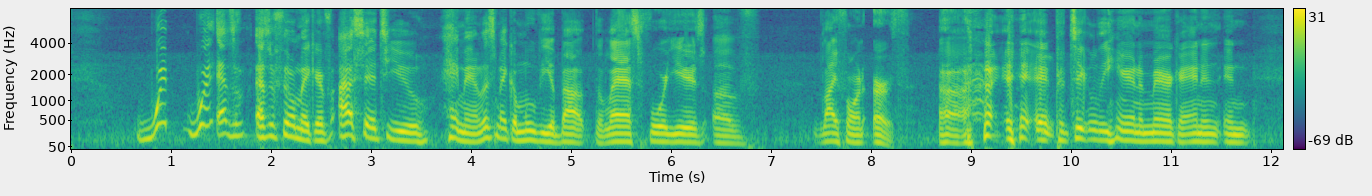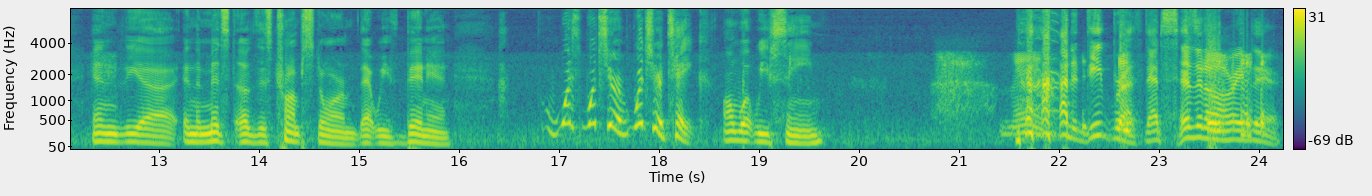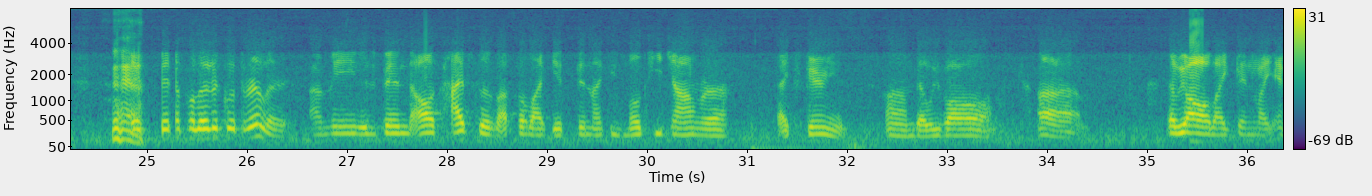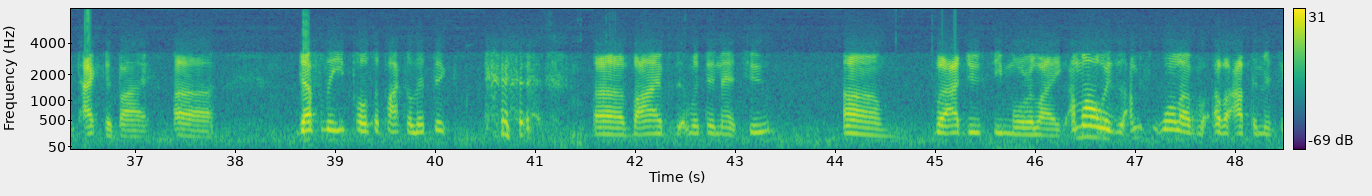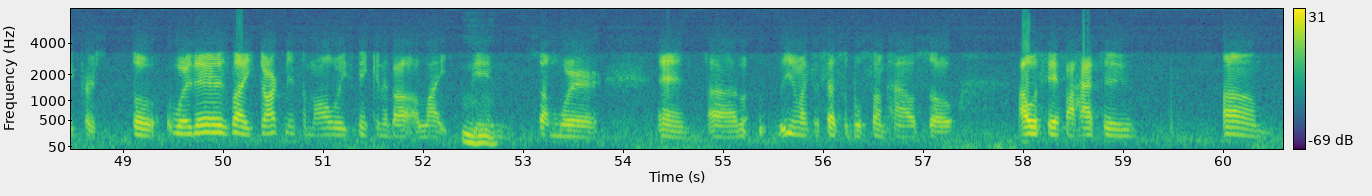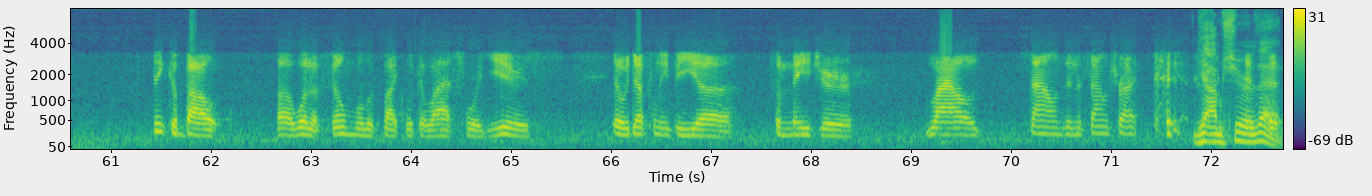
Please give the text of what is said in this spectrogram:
What what as a as a filmmaker, if I said to you, "Hey man, let's make a movie about the last four years of life on Earth," uh, and particularly here in America and in in in the uh, in the midst of this Trump storm that we've been in, what's what's your what's your take on what we've seen? Man, the deep breath that says it all right there. it's been a political thriller. I mean, it's been all types of. I feel like it's been like these multi-genre experience um, that we've all uh, that we all like been like impacted by. Uh, definitely post-apocalyptic uh, vibes within that too. Um, but I do see more like I'm always I'm just more of, of an optimistic person. So where there's like darkness, I'm always thinking about a light Mhm. being somewhere and uh, you know like accessible somehow. So I would say if I had to um, think about uh, what a film will look like with the last four years, it would definitely be uh, some major loud sounds in the soundtrack. Yeah, I'm sure of that.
